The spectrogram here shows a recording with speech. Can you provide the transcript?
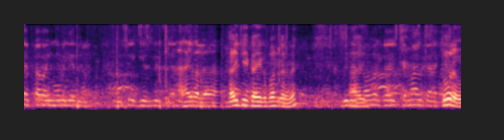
एक भाई मोबाइल ये दे उसे गिर गिर के हाई वाला के कहे के बंद करबे बिना कवर का इस्तेमाल करें। तो रहू।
